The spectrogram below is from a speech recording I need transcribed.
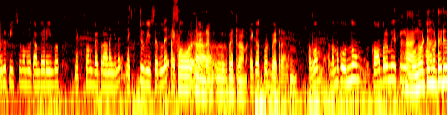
ഒരു ഫീച്ചർ നമ്മൾ കമ്പയർ ചെയ്യുമ്പോൾ നെക്സോൺ ബെറ്റർ ആണെങ്കിൽ നെക്സ്റ്റ് ഫീച്ചറിൽ എക്കോസ്പോർട്ട് ബെറ്റർ ആണ്. ബെറ്റർ ആണ്. എക്കോസ്പോർട്ട് ബെറ്റർ ആണ്. അപ്പം നമുക്ക് ഒന്നും കോംപ്രമൈസ് ചെയ്യാൻ അങ്ങോട്ടും ഇങ്ങോട്ടും ഒരു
